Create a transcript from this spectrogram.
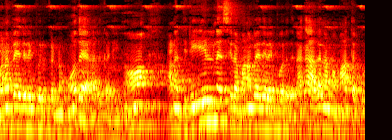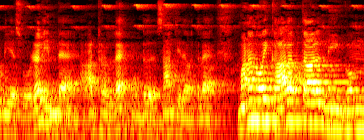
மனபேதளிப்பு இருக்குன்னும் போது அது கடினம். ஆனால் திடீர்னு சில மனபேதளிப்பு வருதுனாக்கா அதை நம்ம மாற்றக்கூடிய சூழல் இந்த ஆற்றலில் உண்டு சாந்தி தவத்தில். மனநோய் காலத்தால் நீங்கும்.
